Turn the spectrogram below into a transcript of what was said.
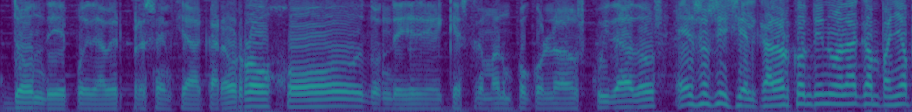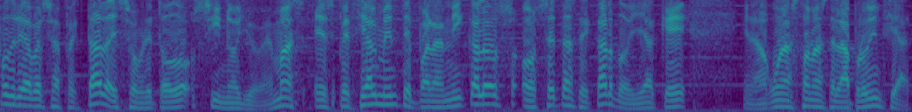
donde puede haber presencia de caro rojo, donde hay que extremar un poco los cuidados. Eso sí, si el calor continúa, la campaña podría verse afectada y sobre todo si no llueve más, especialmente para nícalos o setas de cardo, ya que en algunas zonas de la provincia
